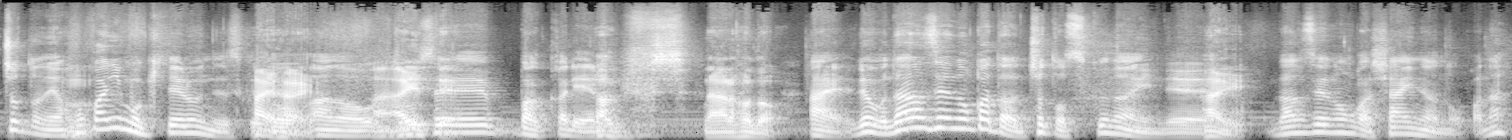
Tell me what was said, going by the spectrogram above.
ちょっとね他にも来てるんですけど、はいはい。あの女性ばっかり選びましなるほど。たはい。でも男性の方はちょっと少ないんで、はい。男性の方がシャイなのかな。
